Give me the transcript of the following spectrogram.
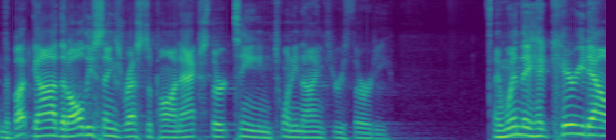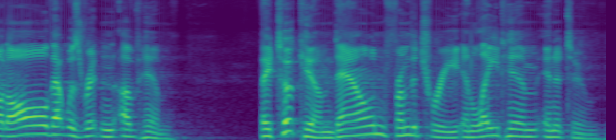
and the but God that all these things rest upon, Acts 13, 29 through 30. And when they had carried out all that was written of him, they took him down from the tree and laid him in a tomb.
